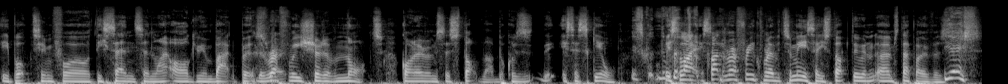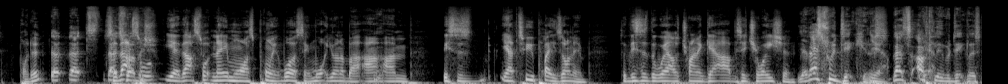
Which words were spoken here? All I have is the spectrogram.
he booked him for dissent and like arguing back, but the right. referee should have not gone over and said stop that because it's a skill. It's like it's like the referee coming over to me and say stop doing um, step overs. Yes. pardon. That, that's so that's, that's rubbish. what yeah that's what Neymar's point was saying. What are you on about? I, I'm this is yeah two plays on him, so this is the way I was trying to get out of the situation. Yeah, that's ridiculous. Yeah. That's utterly ridiculous.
